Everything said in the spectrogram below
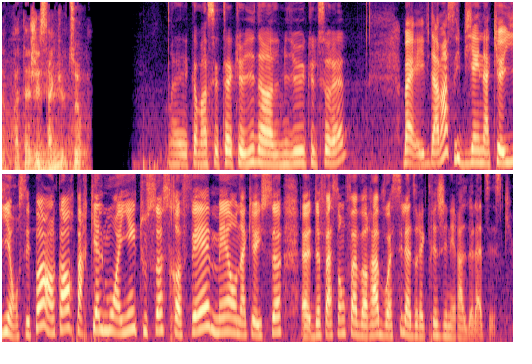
de protéger sa mhm. culture. Et comment c'est accueilli dans le milieu culturel? Bien, évidemment, c'est bien accueilli. On ne sait pas encore par quels moyens tout ça sera fait, mais on accueille ça euh, de façon favorable. Voici la directrice générale de la DISC.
